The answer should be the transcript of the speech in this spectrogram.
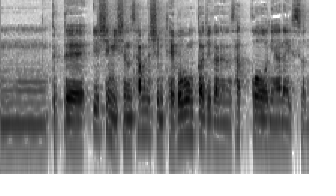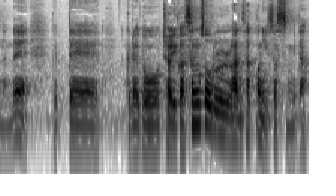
음, 그때 1심, 2심, 3심 대법원까지 가는 사건이 하나 있었는데, 그때 그래도 저희가 승소를 한 사건이 있었습니다.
